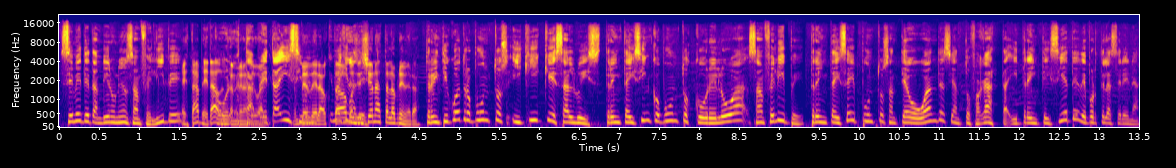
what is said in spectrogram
Se mete también Unión San Felipe. Está apretado Está apretadísimo. Desde la octava posición hasta la primera. 34 puntos Iquique, San Luis. 35 puntos Cobreloa, San Felipe. 36 puntos Santiago Wanderers y Antofagasta. Y 37 Deporte La Serena.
